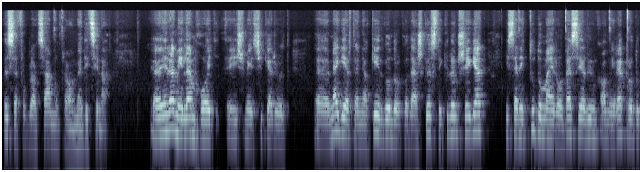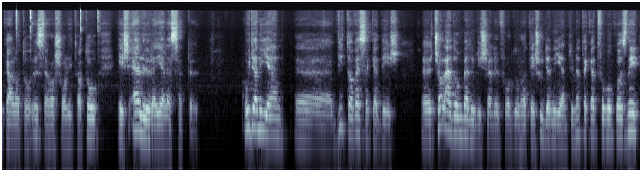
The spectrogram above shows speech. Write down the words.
összefoglalt számunkra a medicina. Én remélem, hogy ismét sikerült megérteni a két gondolkodás közti különbséget, hiszen itt tudományról beszélünk, ami reprodukálható, összehasonlítható és előre jelezhető. Ugyanilyen vita, veszekedés családon belül is előfordulhat, és ugyanilyen tüneteket fog okozni,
